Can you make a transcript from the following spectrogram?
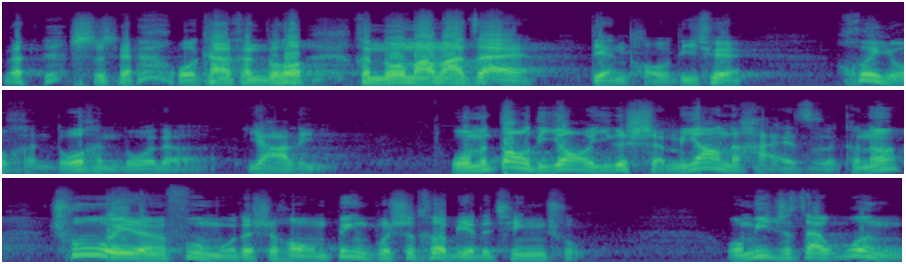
是这样。我看很多很多妈妈在点头，的确会有很多很多的压力。我们到底要一个什么样的孩子？可能初为人父母的时候，我们并不是特别的清楚。我们一直在问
